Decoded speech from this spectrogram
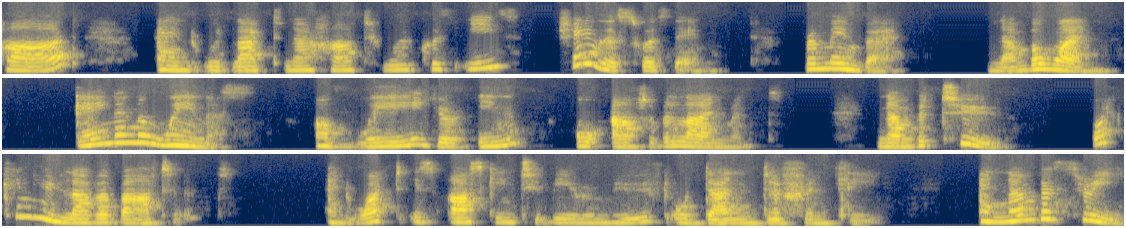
hard, and would like to know how to work with ease, share this with them. Remember, number one, gain an awareness of where you're in or out of alignment. Number two, what can you love about it? And what is asking to be removed or done differently? And number three,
